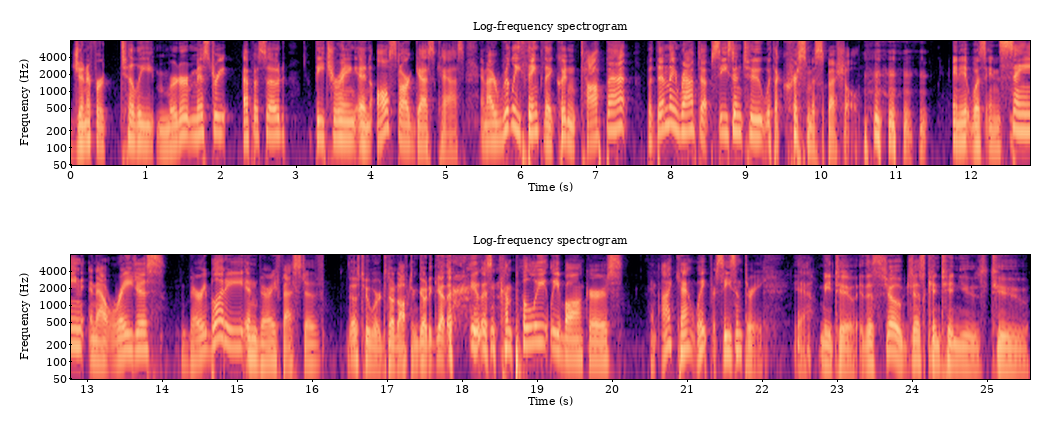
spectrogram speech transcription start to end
Jennifer Tilly murder mystery episode featuring an all star guest cast. And I really think they couldn't top that. But then they wrapped up season two with a Christmas special. and it was insane and outrageous, very bloody and very festive. Those two words don't often go together. it was completely bonkers, and I can't wait for season three. Yeah, me too. This show just continues to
